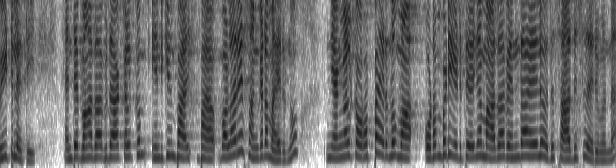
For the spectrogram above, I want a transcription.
വീട്ടിലെത്തി. എന്റെ മാതാപിതാക്കൾക്കും എനിക്കും വളരെ സങ്കടമായിരുന്നു. ഞങ്ങൾക്ക് ഉറപ്പായിരുന്നു ഉടമ്പടി എടുത്തു കഴിഞ്ഞാൽ മാതാവ് എന്തായാലും അത് സാധിച്ചു തരുമെന്ന്.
